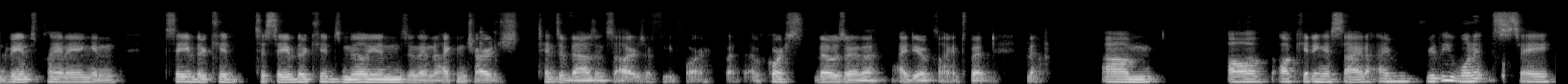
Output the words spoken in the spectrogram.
advanced planning and save their kid to save their kids millions, and then I can charge tens of thousands of dollars a fee for. But of course, those are the ideal clients. But no. Um, all all kidding aside, I really wouldn't say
